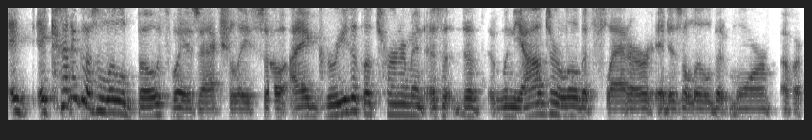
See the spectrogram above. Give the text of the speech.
it, it kind of goes a little both ways actually. So I agree that the tournament is the when the odds are a little bit flatter, it is a little bit more of a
